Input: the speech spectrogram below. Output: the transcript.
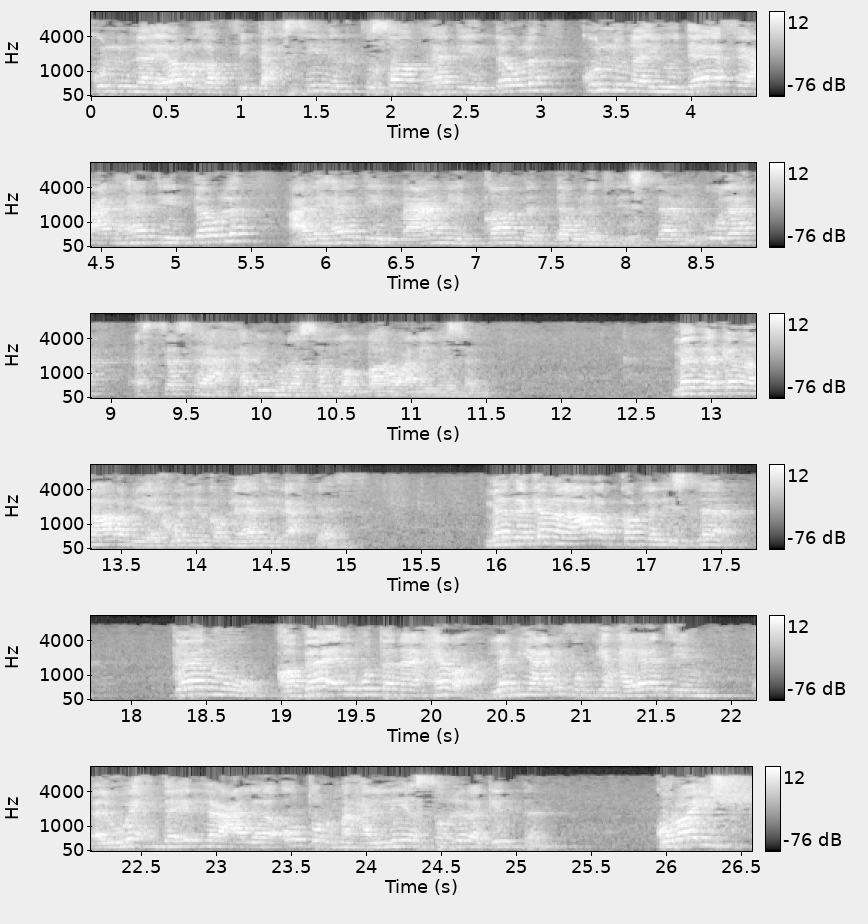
كلنا يرغب في تحسين اقتصاد هذه الدولة كلنا يدافع عن هذه الدولة على هذه المعاني قامت دولة الإسلام الأولى أسسها حبيبنا صلى الله عليه وسلم. ماذا كان العرب يا إخواني قبل هذه الأحداث؟ ماذا كان العرب قبل الإسلام؟ كانوا قبائل متناحرة لم يعرفوا في حياتهم الوحدة إلا على أطر محلية صغيرة جدا. قريش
